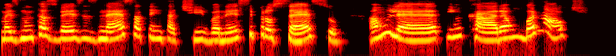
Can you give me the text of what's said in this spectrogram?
mas muitas vezes nessa tentativa, nesse processo, a mulher encara um burnout.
